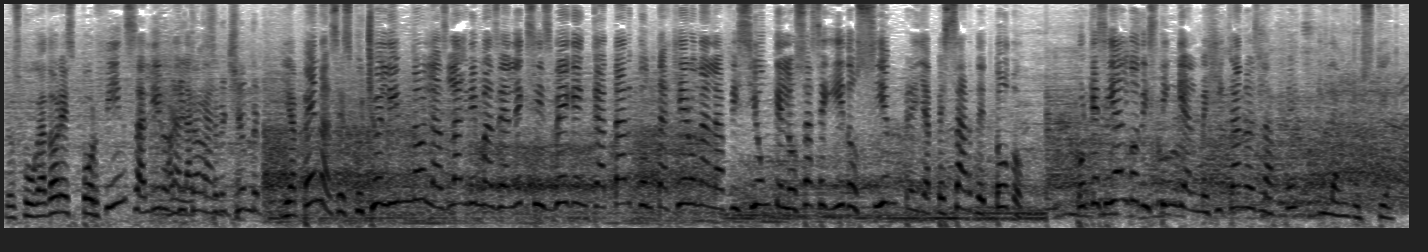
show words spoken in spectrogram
Los jugadores por fin salieron a la cancha. Y apenas escuchó el himno, las lágrimas de Alexis Vega en Qatar contagiaron a la afición que los ha seguido siempre y a pesar de todo. Porque si algo distingue al mexicano es la fe y la angustia.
